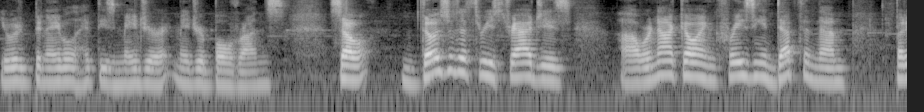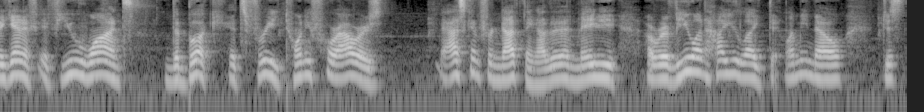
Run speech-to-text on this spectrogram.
you would have been able to hit these major major bull runs. So those are the three strategies. Uh, we're not going crazy in depth in them, but again, if if you want the book, it's free, 24 hours, asking for nothing other than maybe a review on how you liked it. Let me know, just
